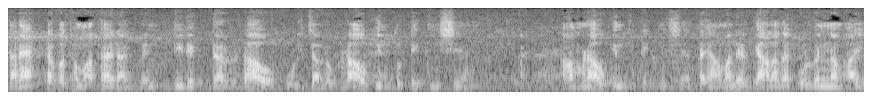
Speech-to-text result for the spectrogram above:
তারা একটা কথা মাথায় রাখবেন, ডিরেক্টররাও, পরিচালকরাও কিন্তু টেকনিশিয়ান আমরাও কিন্তু টেকনিশিয়ান তাই আমাদেরকে আলাদা করবেন না ভাই।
